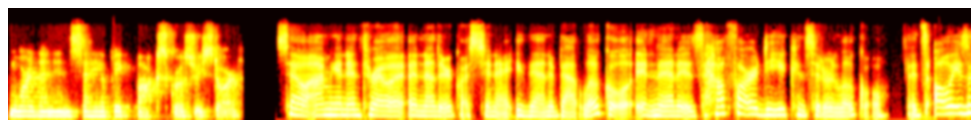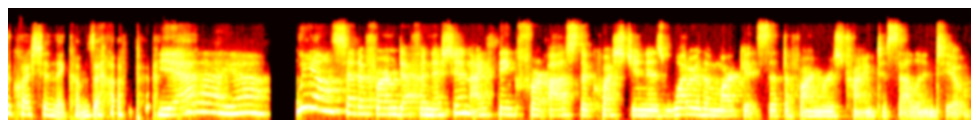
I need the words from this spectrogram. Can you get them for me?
more than in, say, a big box grocery store. So I'm going to throw another question at you then about local, and that is how far do you consider local? It's always a question that comes up. yeah, yeah. We don't set a firm definition. I think for us, the question is what are the markets that the farmer is trying to sell into?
